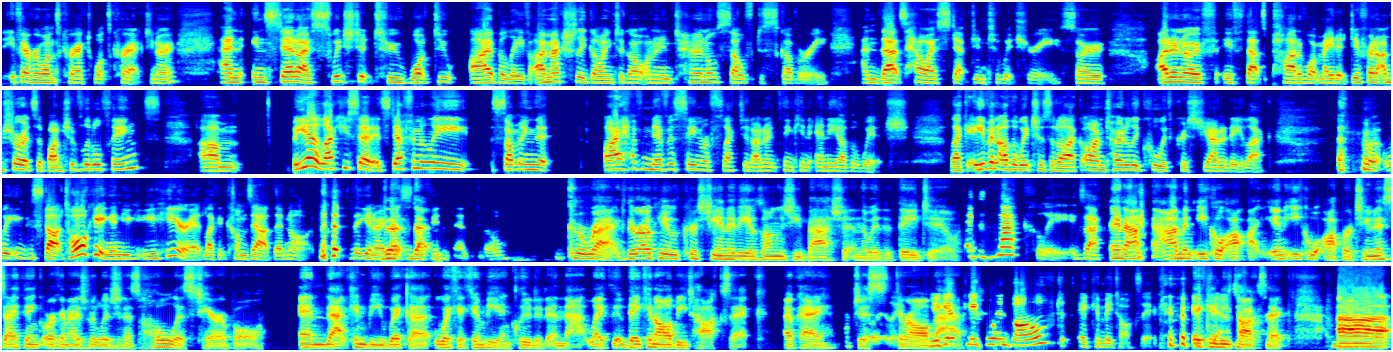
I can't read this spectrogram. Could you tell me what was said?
if everyone's correct, what's correct, you know? And instead, I switched it to what do I believe? I'm actually going to go on an internal self discovery. And that's how I stepped into witchery. So, I don't know if if that's part of what made it different. I'm sure it's a bunch of little things. Um, but yeah, like you said, it's definitely something that I have never seen reflected, I don't think, in any other witch. Like even other witches that are like, oh, I'm totally cool with Christianity. Like, we start talking and you you hear it like it comes out they're not. You know that, that there, correct. They're okay with christianity as long as you bash it in the way that they do. Exactly exactly. And I, i'm an equal uh, an equal opportunist i think organized religion as a whole is terrible. And that can be wicca wicca can be included in that. Like they can all be toxic okay? Absolutely. just they're all you bad. get people involved it can be toxic. It can yeah. be toxic. Mm-hmm. uh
